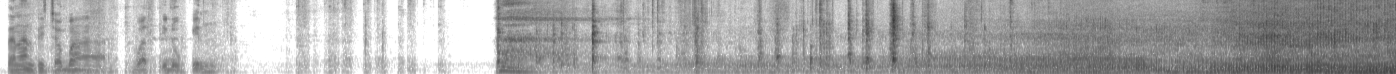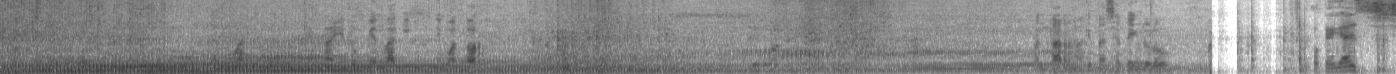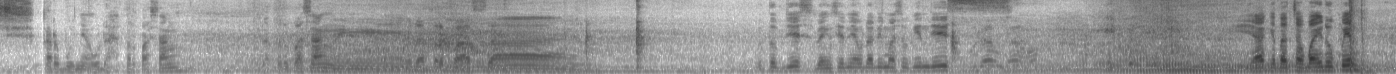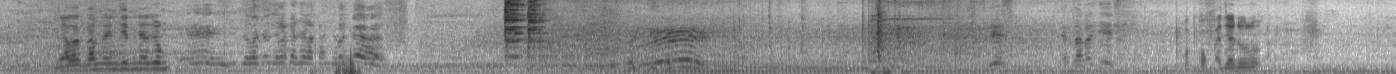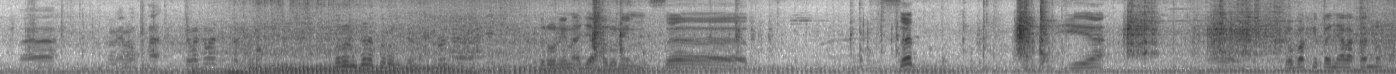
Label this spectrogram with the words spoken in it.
Kita nanti coba buat hidupin sebentar kita setting dulu. Oke guys. Karbunya udah terpasang. Udah terpasang nih udah terpasang. Tutup Jis. Bensinnya udah dimasukin Jis. Udah, udah. iya kita coba hidupin. Nyalakan engine-nya Jung. Eh, nyalakan, nyalakan, nyalakan, nyalakan. Jis, etana Jis. pokok aja dulu Nah, belok nak. Coba coba coba. turun ke turun Coba, turunin aja turunin. Set. Set. Iya. Coba kita nyalakan dong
